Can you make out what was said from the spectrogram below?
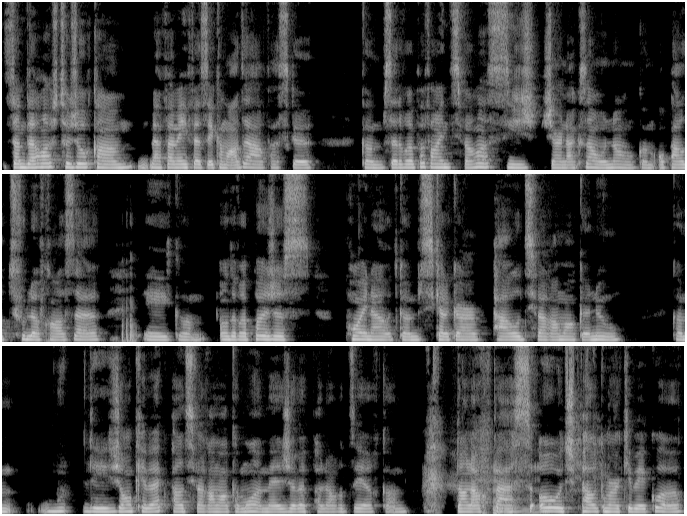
ça me dérange toujours quand ma famille fait ces commentaires parce que, comme, ça devrait pas faire une différence si j'ai un accent ou non. Comme, on parle tout le français et comme, on devrait pas juste point out comme si quelqu'un parle différemment que nous. Comme, les gens au Québec parlent différemment que moi, mais je vais pas leur dire comme dans leur face, oh, tu parles comme un Québécois.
